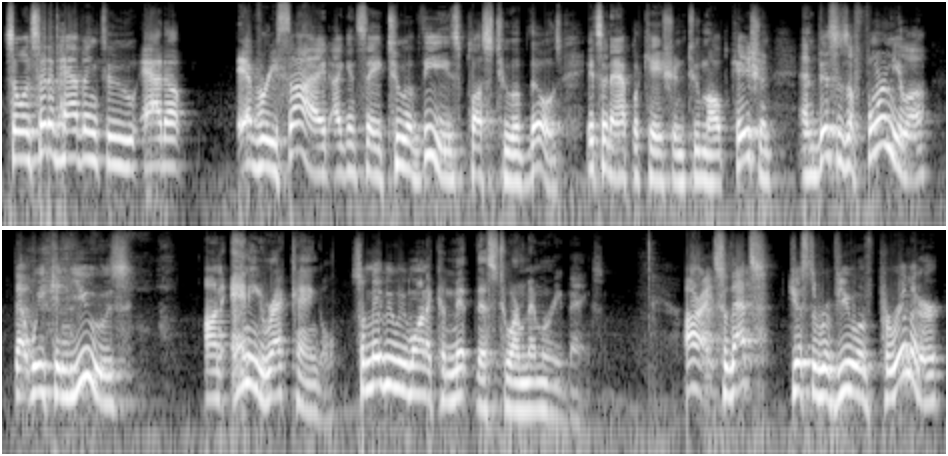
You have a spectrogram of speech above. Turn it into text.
So instead of having to add up every side, I can say two of these plus two of those. It's an application to multiplication. And this is a formula that we can use on any rectangle. So maybe we want to commit this to our memory banks. All right, so that's just a review of perimeter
